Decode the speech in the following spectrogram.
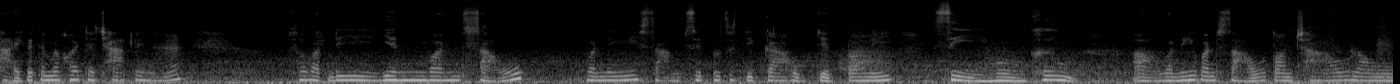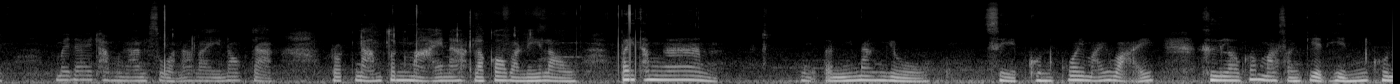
ถ่ายก็จะไม่ค่อยจะชัดเลยนะ สวัสดีเย็นวันเสาร์ วันนี้ 30 พฤศจิกา 67 ตอนนี้4โมงครึ่งอ่าวันนี้วันเสาร์ตอนเช้าเราไม่ได้ทำงานสวนอะไรนอกจากรดน้ำต้นไม้นะ แล้วก็วันนี้เราไปทำงานเนี่ยตอนนี้นั่งอยู่เสพคุณกล้วยไม้หวาย คือเราก็มาสังเกตเห็นคุณ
